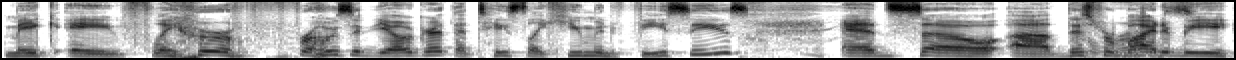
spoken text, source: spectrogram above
make a flavor of frozen yogurt that tastes like human feces. And so uh, this reminded me,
